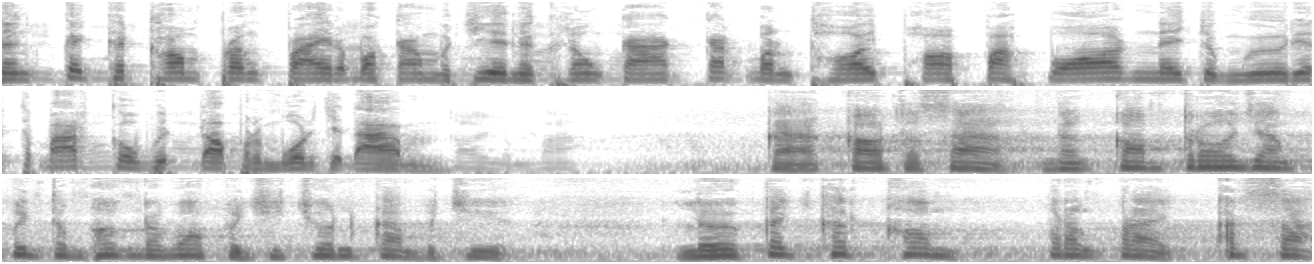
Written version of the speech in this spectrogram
និងកិច្ចខិតខំប្រឹងប្រែងរបស់កម្ពុជានៅក្នុងការកាត់បន្ថយផលប៉ះពាល់នៃជំងឺរាតត្បាត COVID-19 ជាដើមការកោតសរសើរនិងគាំទ្រយ៉ាងពេញទំហឹងរបស់ប្រជាជនកម្ពុជាលើកិច្ចខិតខំប្រឹងប្រែងឥតសាក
